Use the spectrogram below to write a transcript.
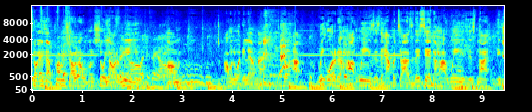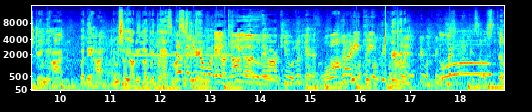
So as I promised y'all, I was gonna show y'all the menu. all, she say all. Um, I don't know what they laugh at. So I, we ordered the hot wings as the appetizer. They said the hot wings is not extremely hot, but they hot. Let me show y'all these ugly glasses my sister you gave know what? They are not ugly. They are cute. Look at it. Oh, honey, people, people, people, Feminine. play. People, people. He's so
